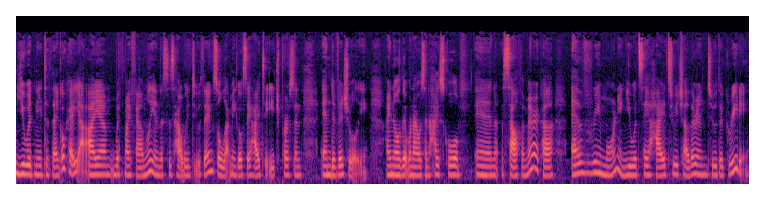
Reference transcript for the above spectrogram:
you would need to think, okay, yeah, I am with my family and this is how we do things. So let me go say hi to each person individually. I know that when I was in high school in South America, every morning you would say hi to each other and do the greeting.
